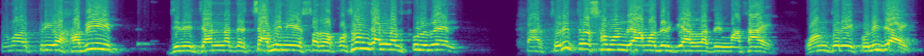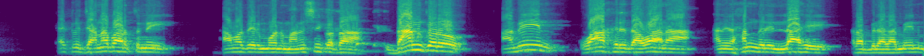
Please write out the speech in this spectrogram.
তোমার প্রিয় হাবিব, যিনি জান্নাতের চাবি নিয়ে সর্বপ্রথম জান্নাত খুলবেন, তার চরিত্র সম্বন্ধে আমাদেরকে আল্লাহ তুমি মাথায়, অন্তরে কলিজায় একটু জানাবার তুমি আমাদের মন মানসিকতা দান করো। আমিন। ওয়াখির দাওয়ানা আনিল আলহামদুলিল্লাহ রাব্বিল আলামিন।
